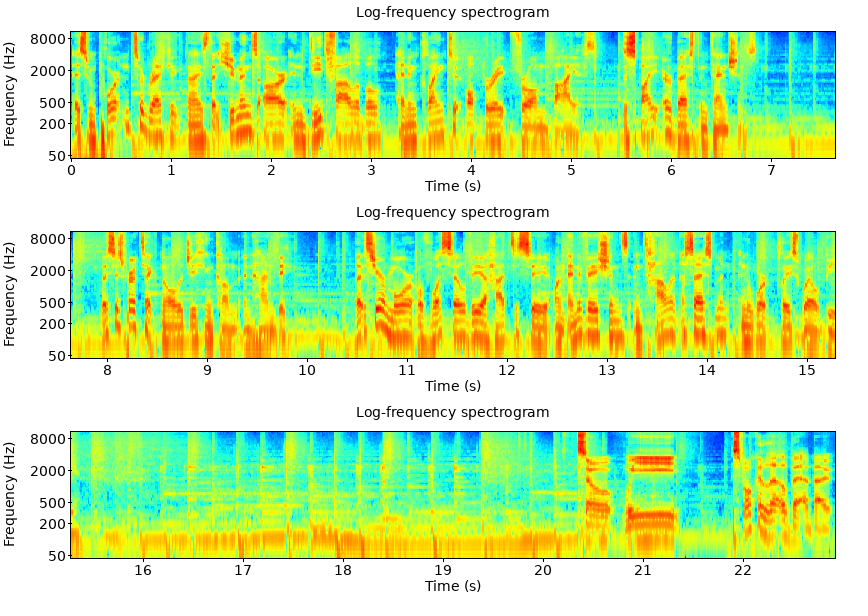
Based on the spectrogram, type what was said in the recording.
it's important to recognise that humans are indeed fallible and inclined to operate from bias, despite our best intentions. This is where technology can come in handy. Let's hear more of what Sylvia had to say on innovations in talent assessment and workplace well-being. So we spoke a little bit about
